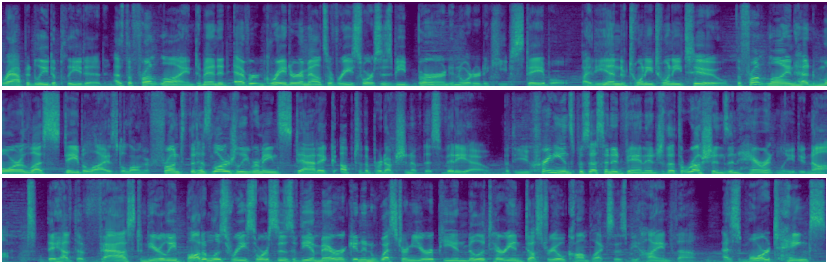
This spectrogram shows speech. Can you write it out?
rapidly depleted, as the front line demanded ever greater amounts of resources be burned in order to keep stable. By the end of 2022, the front line had more or less stabilized along a front that has largely remain static up to the production of this video, but the Ukrainians possess an advantage that the Russians inherently do not. They have the vast, nearly bottomless resources of the American and Western European military-industrial complexes behind them. As more tanks,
